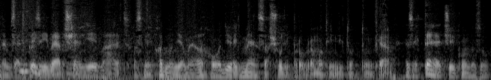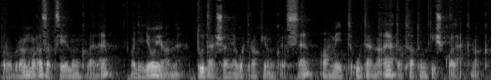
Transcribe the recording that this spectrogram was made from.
nemzetközi versenyé vált. Azt még hadd mondjam el, hogy egy mensa suli programot indítottunk el. Ez egy tehetséggondozó program, az a célunk vele, hogy egy olyan tudásanyagot rakjunk össze, amit utána átadhatunk iskoláknak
